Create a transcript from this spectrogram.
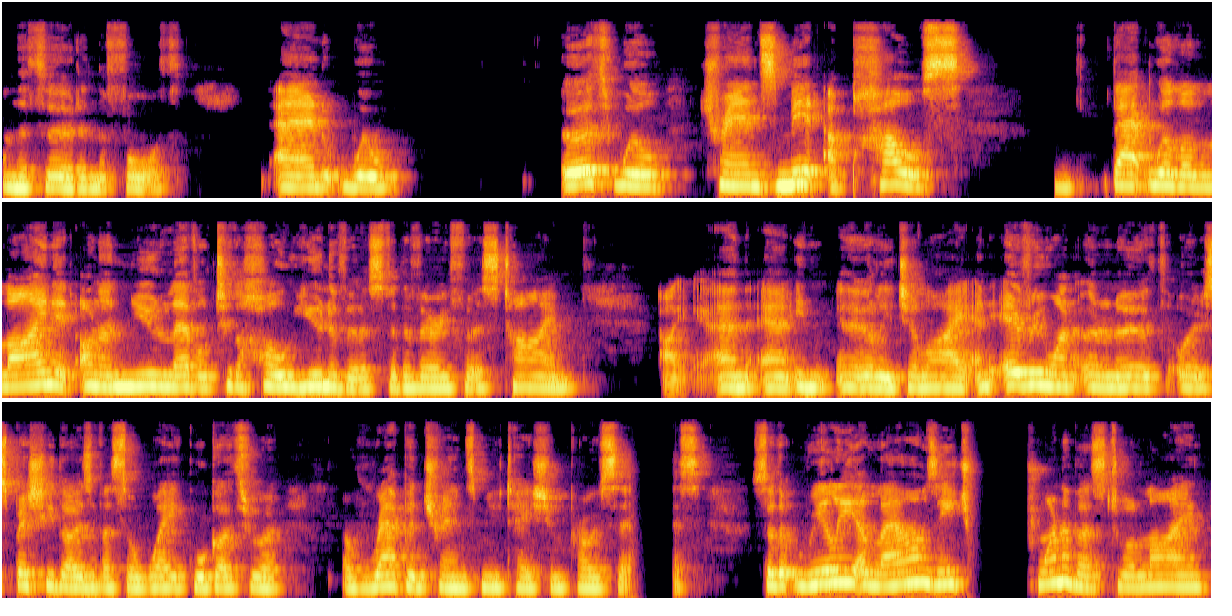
on the third and the fourth. And will Earth will transmit a pulse that will align it on a new level to the whole universe for the very first time and, and in, early July, and everyone on Earth, or especially those of us awake, will go through a, a rapid transmutation process. So that really allows each one of us to align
